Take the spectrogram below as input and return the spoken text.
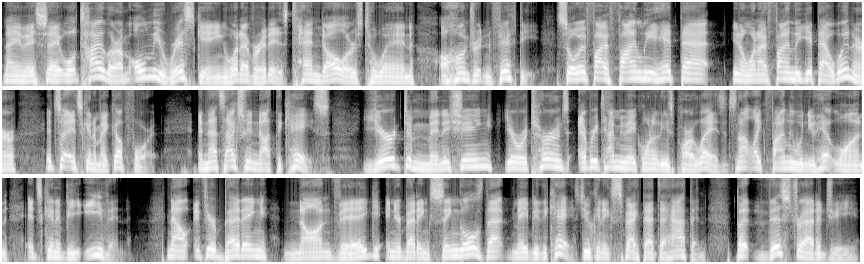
Now you may say, well, Tyler, I'm only risking whatever it is, $10 to win 150. So if I finally hit that, you know, when I finally get that winner, it's it's going to make up for it. And that's actually not the case. You're diminishing your returns every time you make one of these parlays. It's not like finally when you hit one, it's going to be even. Now, if you're betting non VIG and you're betting singles, that may be the case. You can expect that to happen. But this strategy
